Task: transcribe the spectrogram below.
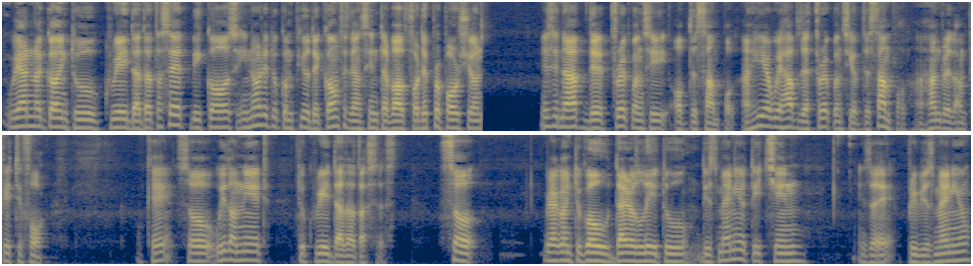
we are not going to create a dataset because in order to compute the confidence interval for the proportion, is enough the frequency of the sample. And here we have the frequency of the sample, 154. Okay, so we don't need to create a dataset. So we are going to go directly to this menu, teaching is a previous menu,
